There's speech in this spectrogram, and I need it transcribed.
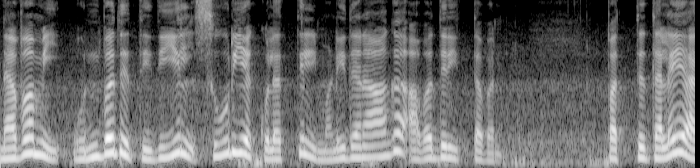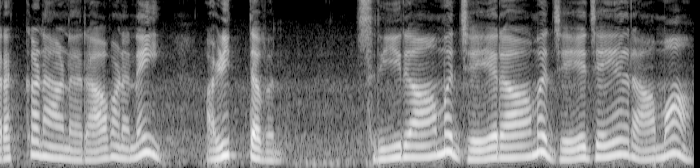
நவமி ஒன்பது திதியில் சூரிய குலத்தில் மனிதனாக அவதரித்தவன். பத்து தலை அரக்கனான ராவணனை அழித்தவன். ஸ்ரீராம ஜெயராம ஜெய ஜெய ராமா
